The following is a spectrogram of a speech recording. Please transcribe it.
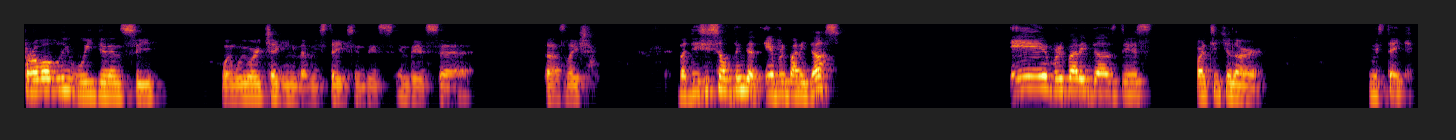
probably we didn't see when we were checking the mistakes in this in this uh, translation. But this is something that everybody does. Everybody does this particular mistake.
